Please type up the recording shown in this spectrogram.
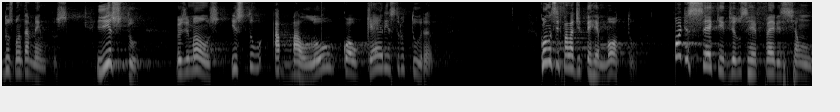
dos mandamentos. E isto, meus irmãos, isto abalou qualquer estrutura. Quando se fala de terremoto, pode ser que Jesus se refere a um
